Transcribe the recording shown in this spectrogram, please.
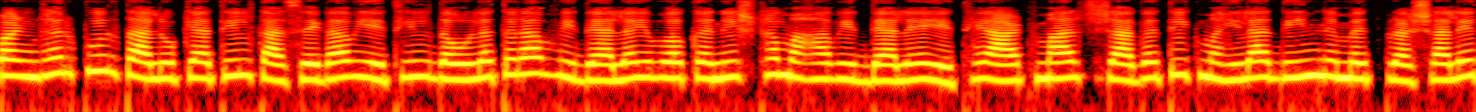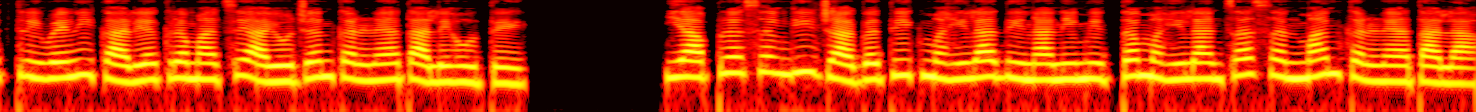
पंढरपूर तालुक्यातील कासेगाव येथील दौलतराव विद्यालय व कनिष्ठ महाविद्यालय येथे आठ मार्च जागतिक महिला दिन निमित्त प्रशालेत त्रिवेणी कार्यक्रमाचे आयोजन करण्यात आले होते. याप्रसंगी जागतिक महिला दिनानिमित्त महिलांचा सन्मान करण्यात आला.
